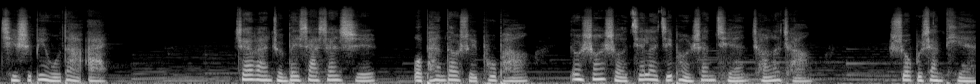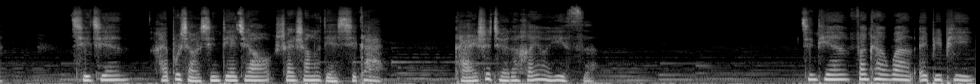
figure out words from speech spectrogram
其实并无大碍。摘完准备下山时，我攀到水瀑旁，用双手接了几捧山泉尝了尝，说不上甜，期间还不小心跌跤摔伤了点膝盖。可还是觉得很有意思。今天翻看 One A P P，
